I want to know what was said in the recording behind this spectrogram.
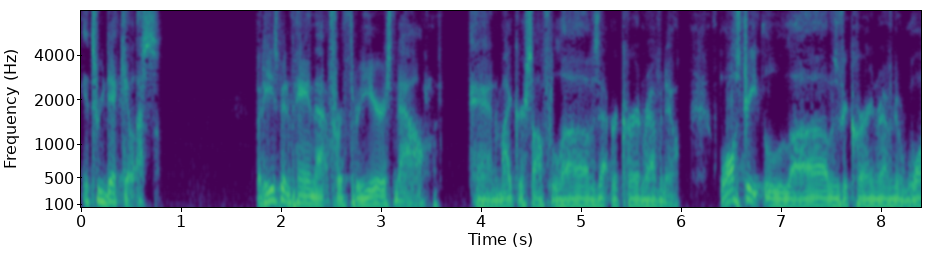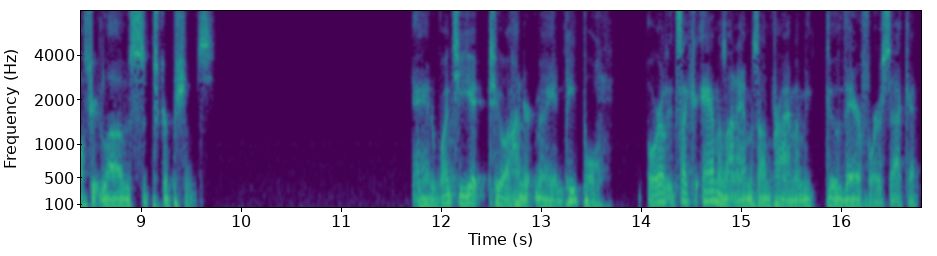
It's ridiculous. But he's been paying that for three years now. And Microsoft loves that recurring revenue. Wall Street loves recurring revenue. Wall Street loves subscriptions. And once you get to 100 million people, or it's like Amazon, Amazon Prime, let me go there for a second.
